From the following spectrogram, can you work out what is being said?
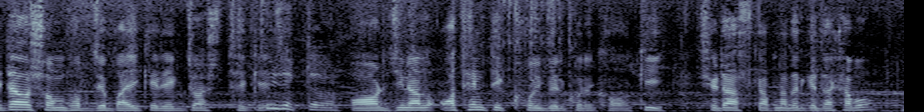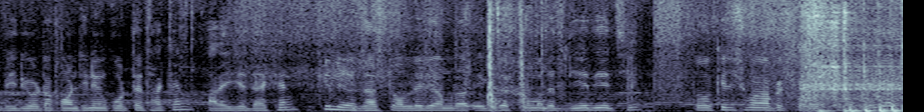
এটাও সম্ভব যে বাইকের এক্সস্ট থেকে অরিজিনাল অথেন্টিক খই বের করে খাওয়া কি? সেটা আজকে আপনাদেরকে দেখাবো। ভিডিওটা কন্টিনিউ করতে থাকেন। আর এই যে দেখেন ক্লিয়ার জাস্ট অলরেডি আমরা এক্সস্টের মধ্যে দিয়ে দিয়েছি। তো কিছু সময় অপেক্ষা করতে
